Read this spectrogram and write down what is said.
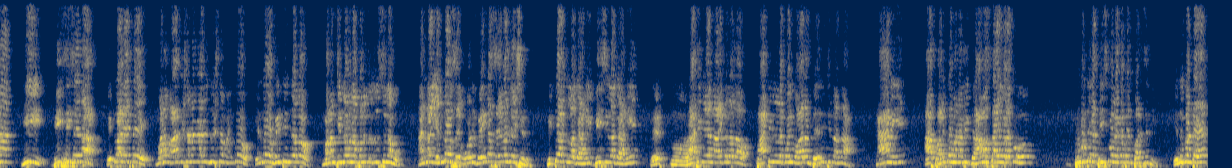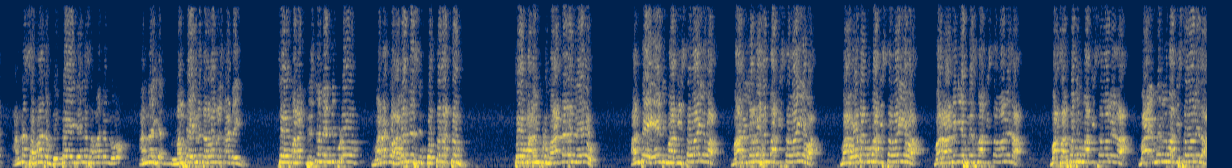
ఈ బీసీ ఎట్లాగైతే మనం ఆర్ గారిని చూసినాం ఎంతో ఎన్నో మీటింగ్లలో మనం చిన్న ఉన్నప్పటి నుంచి చూస్తున్నాము. అన్న ఎన్నో సే- ఓడి వేల సేవలు చేసిండు. విద్యార్థులకు కానీ బీసీలకు కానీ రాజకీయ నాయకులలో పార్టీలలో పోయి వాళ్ళని బెదిరించింది అన్న. కానీ ఆ ఫలితం అనేది గ్రామ స్థాయి వరకు పూర్తిగా తీసుకోలేకపోయిన పరిస్థితి. ఎందుకంటే అన్న సమాజం డెబ్బై ఐదేళ్ళ సమాజంలో అన్న నలభై ఏళ్ళ తర్వాత స్టార్ట్ అయింది. సో మన కృష్ణ నేను ఇప్పుడు మనకు అవేర్నెస్ కొత్త రక్తం. సో మనం ఇప్పుడు మాట్లాడడం లేదు. అంతే ఏంటి? మాకు ఇస్తావా ఇవ్వవా? మా రిజర్వేషన్ మాకు ఇస్తావా ఇవ్వవా? మా ఓటకు మాకు ఇస్తావా ఇవ్వవా? మా రాజకీయ ప్లేస్ మాకు ఇస్తావా లేదా? మా సర్పంచులు మాకు ఇస్తావా లేదా? మా ఎమ్మెల్యేలు మాకు ఇస్తావా లేదా?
